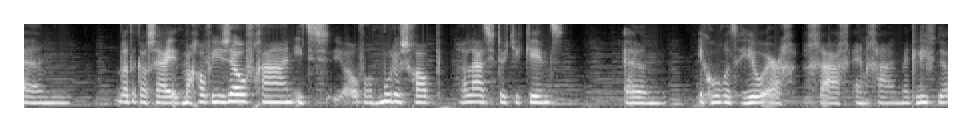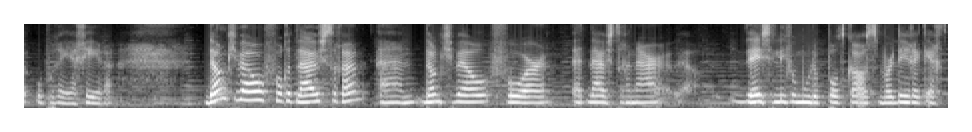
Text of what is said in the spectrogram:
Um, wat ik al zei, het mag over jezelf gaan, iets over het moederschap, relatie tot je kind. Ehm, ik hoor het heel erg graag en ga met liefde op reageren. Dankjewel voor het luisteren. En dankjewel voor het luisteren naar deze Lieve Moeder podcast. Waardeer ik echt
